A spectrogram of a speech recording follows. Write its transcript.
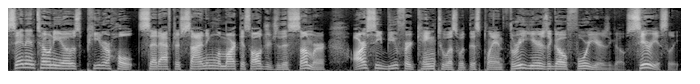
San Antonio's Peter Holt said after signing LaMarcus Aldridge this summer, R.C. Buford came to us with this plan three years ago, four years ago. Seriously.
